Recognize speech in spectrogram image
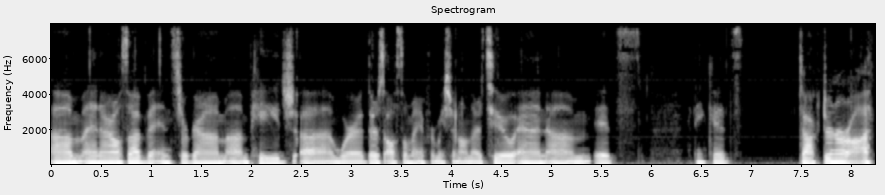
Um, and I also have an Instagram um, page uh, where there's also my information on there too. And um, it's, I think it's Dr. Naroth.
